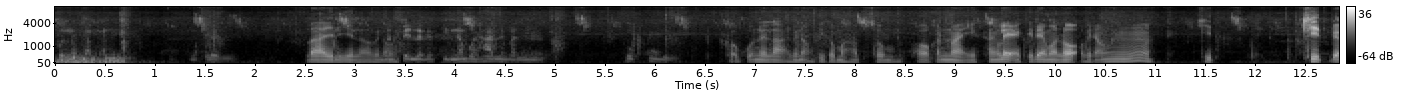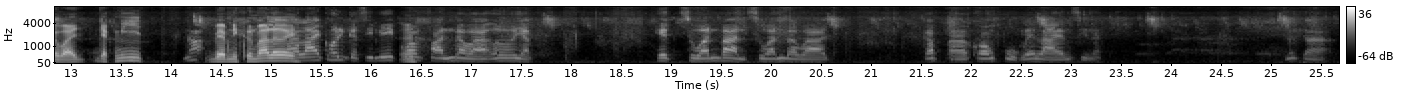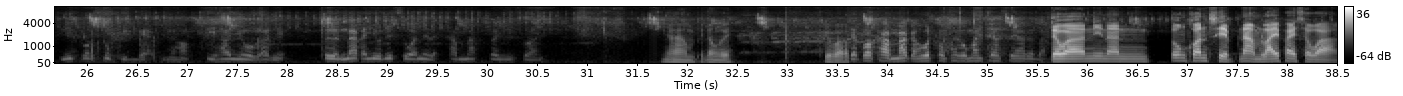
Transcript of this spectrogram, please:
เบิ่งน้ำหนักอันนี้มักเล่นลายดีเราไปมัน้อนงเป็นแล้วก็กินน้ำบนท่านในบัดนี้ทุกคู่ขอบคุณหลายๆไปน้องที่เขามารับชมพอกันใหม่ครั้งแรกที่ได้มาเลาะไปน้องอื้อคิด คิดแบบว่าอยากมีเนาะแบบนี้ขึ้นมาเลย หลายคนก็สิมีความฝันแบบว่า เอออยาก เฮ็ดสวนบ้านสวนแบบว่า กับอ่าของปลูกหลายๆจังซี่น่ะมันก็มีความสุขอีกแบบหนึงนะครับที่เฮาอยู่อันนี้ตื่นมาก็อยู่ในสวนนี่แหละค่ำมาก็อยู่สวน งามไปน้องเลยคือว่า แต่พอค่ำมาก็ฮดของไผของมันแซ่บๆได้บัดแต่ว่านี่นั่นตรงคอนเซปต์น้ำไร้ไฟสว่าง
